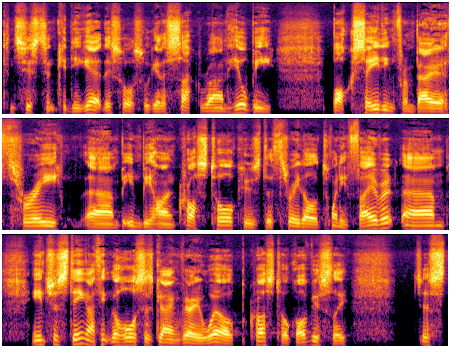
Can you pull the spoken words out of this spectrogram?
consistent can you get? This horse will get a suck run. He'll be box seating from barrier three um, in behind Crosstalk, who's the three dollar twenty favourite. Um, interesting. I think the horse is going very well. Crosstalk, obviously, just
